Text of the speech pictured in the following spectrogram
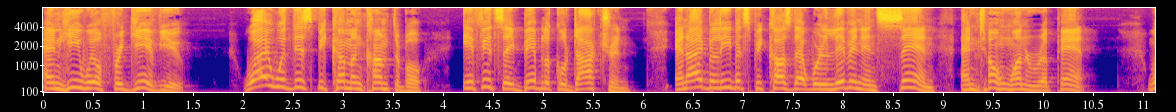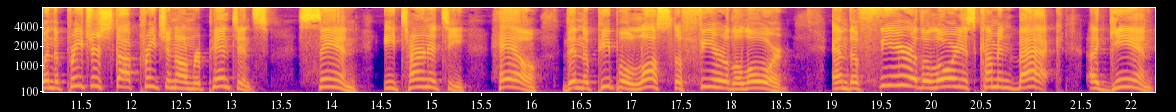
and He will forgive you. Why would this become uncomfortable if it's a biblical doctrine? And I believe it's because that we're living in sin and don't want to repent. When the preachers stop preaching on repentance, sin, eternity, hell, then the people lost the fear of the Lord. And the fear of the Lord is coming back again.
